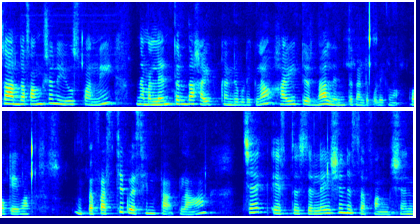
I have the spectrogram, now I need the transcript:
ஸோ அந்த ஃபங்க்ஷனை யூஸ் பண்ணி நம்ம லென்த் இருந்தால் ஹைட் கண்டுபிடிக்கலாம். ஹைட் இருந்தால் லென்த்து கண்டுபிடிக்கலாம். ஓகேவா இப்போ ஃபஸ்ட்டு கொஸ்டின் பார்க்கலாம். Check if this relation is a function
